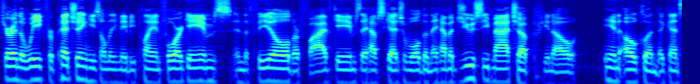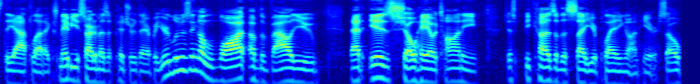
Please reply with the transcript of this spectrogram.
during the week for pitching he's only maybe playing four games in the field or five games they have scheduled and they have a juicy matchup you know in oakland against the athletics. Maybe you start him as a pitcher there but you're losing a lot of the value that is shohei Ohtani just because of the site you're playing on here. So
